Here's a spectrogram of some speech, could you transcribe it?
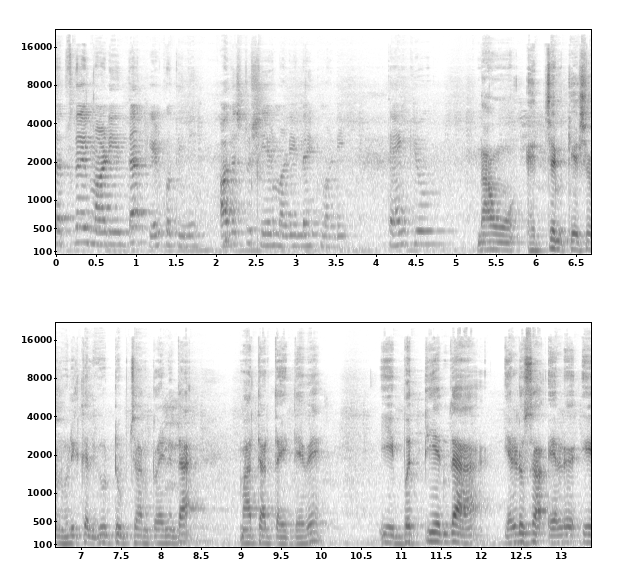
ಸಬ್ಸ್ಕ್ರೈಬ್ ಮಾಡಿ ಅಂತ ಕೇಳ್ಕೊತೀನಿ. ಆದಷ್ಟು ಶೇರ್ ಮಾಡಿ ಲೈಕ್ ಮಾಡಿ. ಥ್ಯಾಂಕ್ ಯು ನಾವು H N Keshavan Hulikal YouTube ಚಾನಲ್ನಿಂದ ಮಾತಾಡ್ತಾ ಇದ್ದೇವೆ. ಈ ಬತ್ತಿಯಿಂದ ಎರಡು ಸಾ ಎರಡು ಈ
